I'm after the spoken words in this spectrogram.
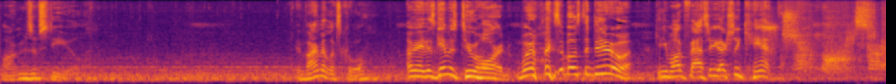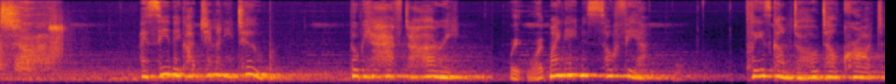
Arms of steel. Environment looks cool. Okay, this game is too hard. What am I supposed to do? Can you walk faster? You actually can't. Jimmy will restart soon. I see they got Jiminy too. But we have to hurry. Wait, what? My name is Sophia. Please come to Hotel Krat,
